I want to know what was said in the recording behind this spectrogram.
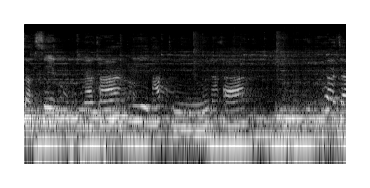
ศักดิ์สิทธิ์นะคะที่นับถือนะคะ เพื่อจะ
